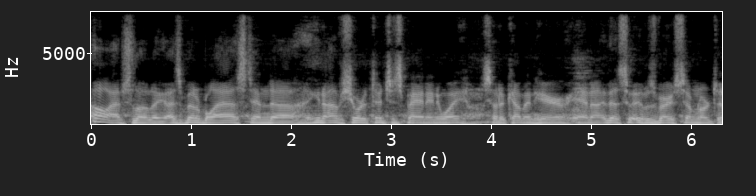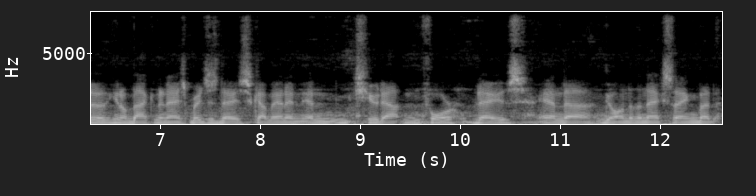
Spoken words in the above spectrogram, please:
Oh, absolutely. It's been a blast, and uh, you know, I have a short attention span anyway. So to come in here, and uh, this it was very similar to you know back in the Nash Bridges days, to come in and, and shoot out in four days and uh, go on to the next thing. But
